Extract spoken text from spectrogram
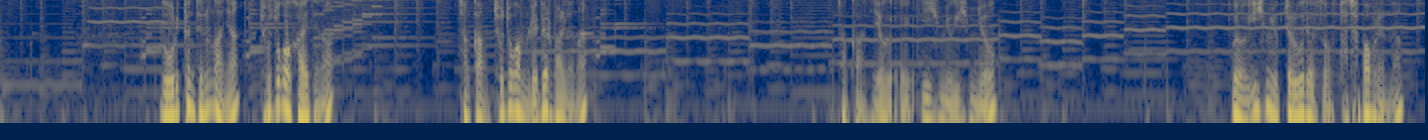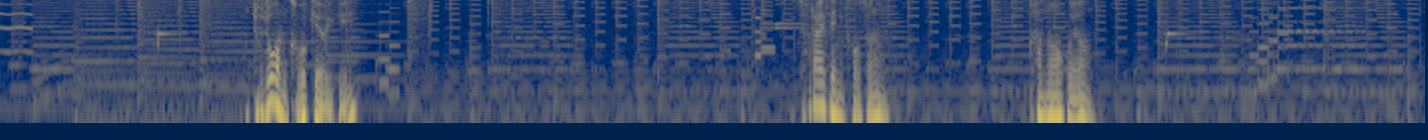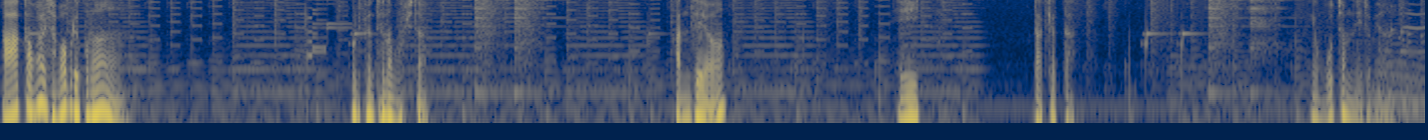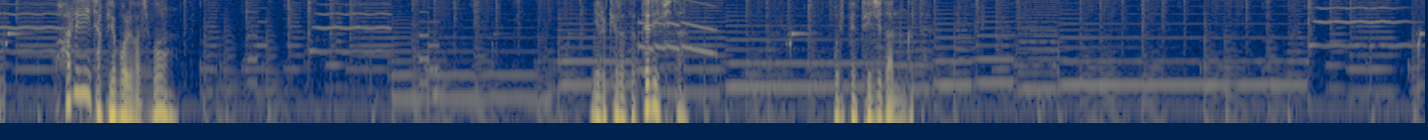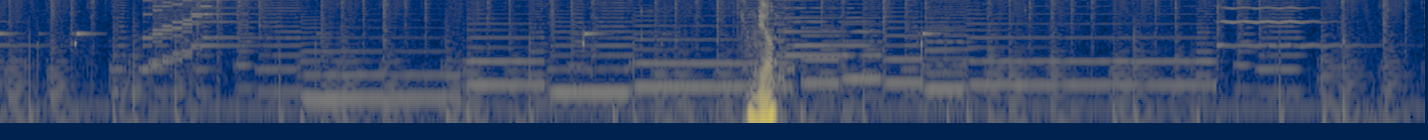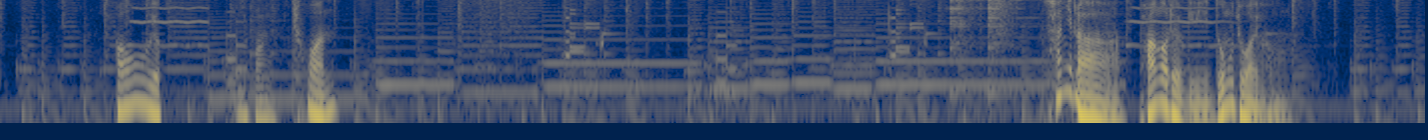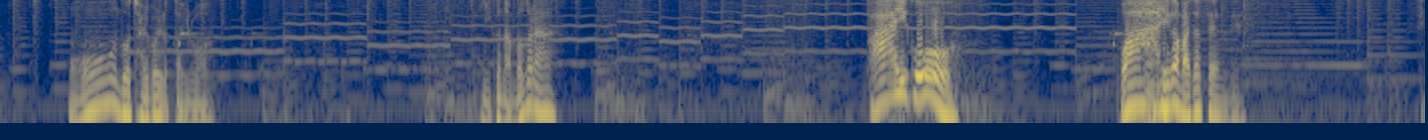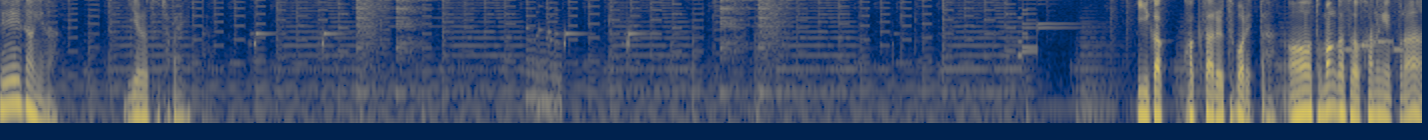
너 우리 편 되는 거 아니야? 조조가 가야 되나? 잠깐 조조 가면 레벨을 발려나? 잠깐 여기 26 26 뭐야 26절 어디 갔어? 다 잡아버렸나 조조 한번 가볼게요 여기 살아야 되니까 우선은 간호하고요. 아 아까 활 잡아버렸구나. 우리 편 되나 봅시다. 안 돼요. 에이 낚였다. 이거 못 잡네 이러면. 화를 잡혀버려가지고 이렇게라도 때립시다. 우리 편 되지도 않는 것들. 경련 어우 여 이거 초원 산이라 방어력이 너무 좋아요. 오 너 잘 걸렸다. 일로 와. 이건 안 먹어라. 아이고. 와 얘가 맞았어야 했는데. 세상에나. 얘라도 잡아야겠다 이각 곽사를 투벌했다. 어 도망가서 가능했구나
